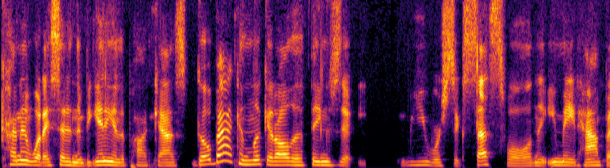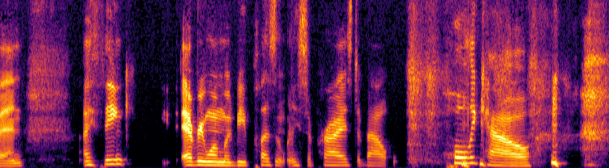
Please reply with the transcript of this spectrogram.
kind of what I said in the beginning of the podcast. Go back and look at all the things that you were successful and that you made happen. I think everyone would be pleasantly surprised about holy cow.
